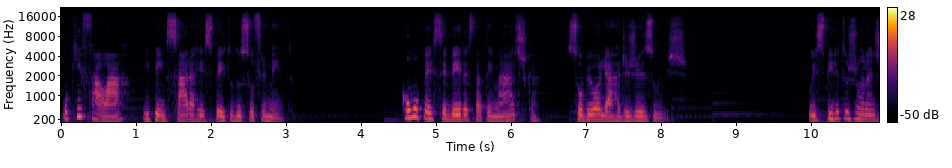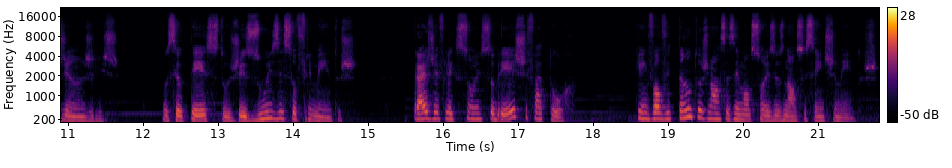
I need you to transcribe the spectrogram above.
O que falar e pensar a respeito do sofrimento? Como perceber esta temática sob o olhar de Jesus? O Espírito Joana de Ângeles, no seu texto Jesus e Sofrimentos, traz reflexões sobre este fator que envolve tanto as nossas emoções e os nossos sentimentos.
